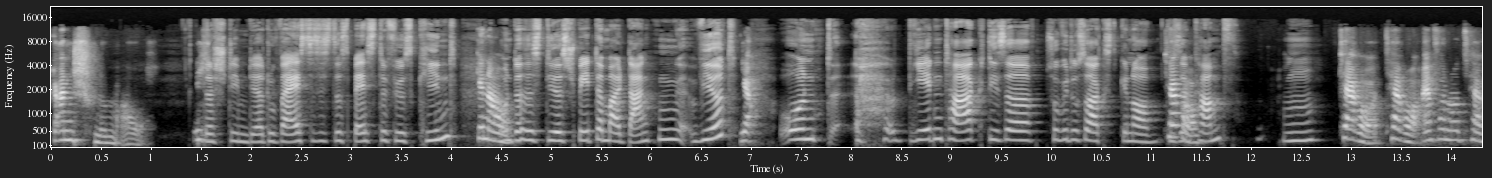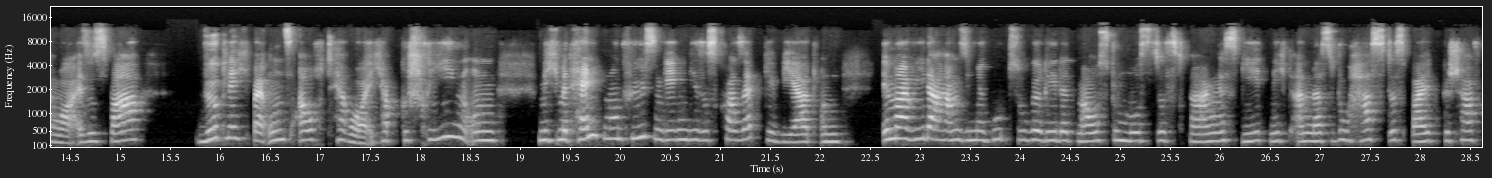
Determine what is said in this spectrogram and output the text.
ganz schlimm auch. Ich, das stimmt, ja. Du weißt, das ist das Beste fürs Kind. Genau. Und dass es dir später mal danken wird. Ja. Und äh, jeden Tag dieser, so wie du sagst, genau, dieser Kampf. Mhm. Terror, Terror, einfach nur Terror. Also es war wirklich bei uns auch Terror. Ich habe geschrien und mich mit Händen und Füßen gegen dieses Korsett gewehrt und immer wieder haben sie mir gut zugeredet, Maus, du musst es tragen, es geht nicht anders, du hast es bald geschafft.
